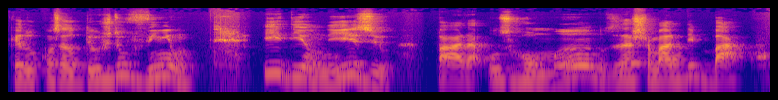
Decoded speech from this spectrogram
que era considerado o deus do vinho. E Dionísio para os romanos era chamado de Baco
